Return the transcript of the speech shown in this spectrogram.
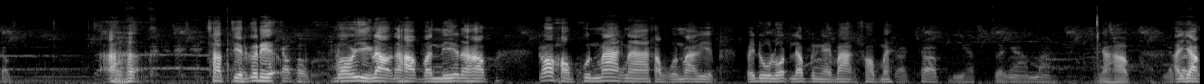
ครับอ่าชัดเจนก็ดี ครับผม บอกอีกแล้วนะครับ วันนี้นะครับ ก็ขอบคุณมากนะขอบคุณมากพี่ ไปดูรถแล้วเป็นไงบ้างชอบไหมก็ชอบดีครับ สวยงามมาก นะครับแล้วอะก็อยาก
